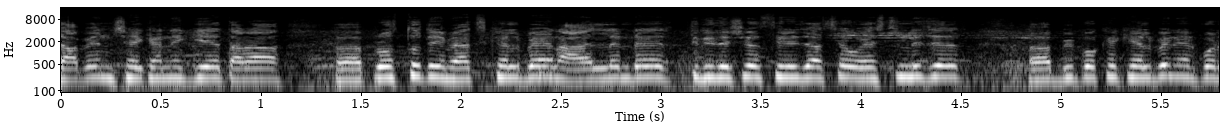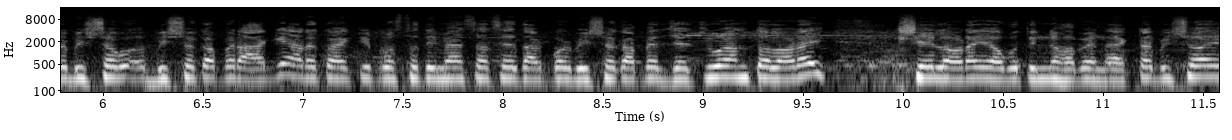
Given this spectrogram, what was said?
যাবেন। সেখানে গিয়ে তারা প্রস্তুতি ম্যাচ খেলবেন। আয়ারল্যান্ডের ত্রিদেশীয় সিরিজ আছে, ওয়েস্ট ইন্ডিজের বিপক্ষে খেলবেন। এরপরে বিশ্ব, বিশ্বকাপের আগে আরও কয়েকটি প্রস্তুতি ম্যাচ আছে, তারপর বিশ্বকাপের যে চূড়ান্ত লড়াই, সেই লড়াই অবতীর্ণ হবেন। একটা বিষয়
